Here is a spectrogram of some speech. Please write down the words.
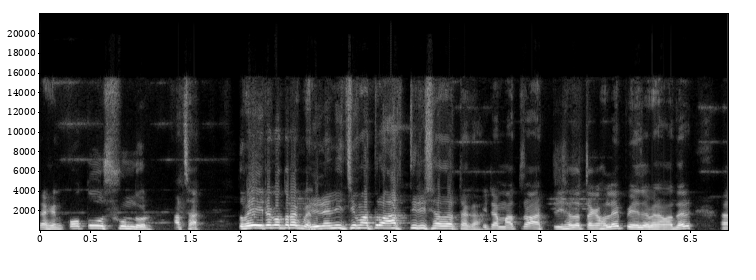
দেখেন কত সুন্দর। আচ্ছা তো ভাই এটা কত রাখবেন? এটা নিচে মাত্র আটত্রিশ হাজার টাকা। এটা মাত্র আটত্রিশ হাজার টাকা হলে পেয়ে যাবেন আমাদের আহ,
